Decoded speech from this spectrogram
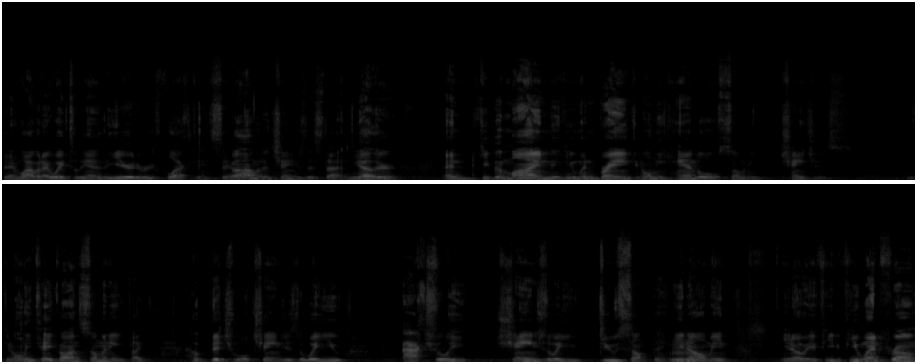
then why would I wait till the end of the year to reflect and say, oh, I'm going to change this, that, and the other? And keep in mind, the human brain can only handle so many changes. You can only take on so many like habitual changes the way you actually change the way you do something you know mm-hmm. i mean you know if you if you went from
